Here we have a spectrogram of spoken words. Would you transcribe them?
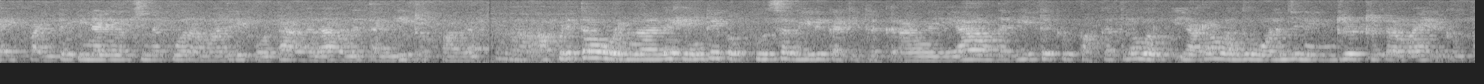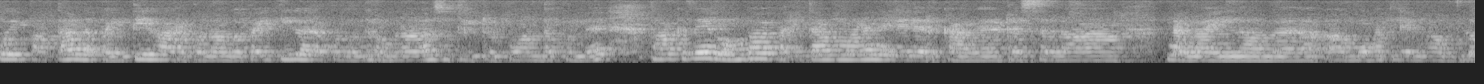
ஹெல்ப் பண்ணிட்டு பின்னாடி ஒரு சின்ன கூரை மாதிரி போட்டு அங்கே தான் வந்து தங்கிட்டு இருப்பாங்க. அப்படித்தான் ஒரு நாள் ஹென்றி இப்போ புதுசாக வீடு கட்டிட்டு இருக்கிறாங்க இல்லையா? அந்த வீட்டுக்கு பக்கத்தில் ஒரு யாரோ வந்து ஒளிஞ்சு நின்றுட்டு இருக்கிற மாதிரி இருக்குது போய் பார்த்தா அந்த பைத்தியகார பொண்ணு அவங்க பைத்தியகார பொண்ணு வந்து ரொம்ப நாளாக சுற்றிட்டு இருப்போம் அந்த பொண்ணு. பார்க்கவே ரொம்ப பரிதாபமான நிலையில் இருக்காங்க. ட்ரெஸ் எல்லாம் நல்லா இல்லாமல் முகத்துல எல்லாம் அவ்வளோ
